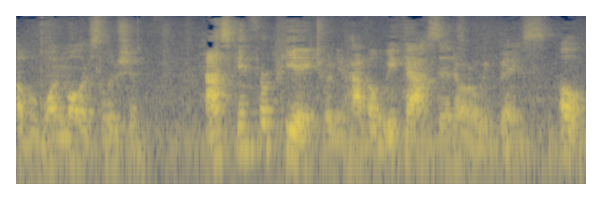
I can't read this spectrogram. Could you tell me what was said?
of a one molar solution. Asking for pH when you have a weak acid or a weak base. Oh,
